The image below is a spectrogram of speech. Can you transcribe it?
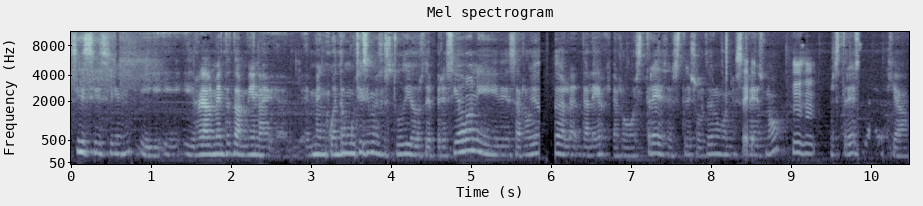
Sí, sí, sí. Y, realmente también me encuentro muchísimos estudios de depresión y desarrollo de, alergias o estrés, estrés, sobre todo con estrés, ¿no? Estrés y alergia.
